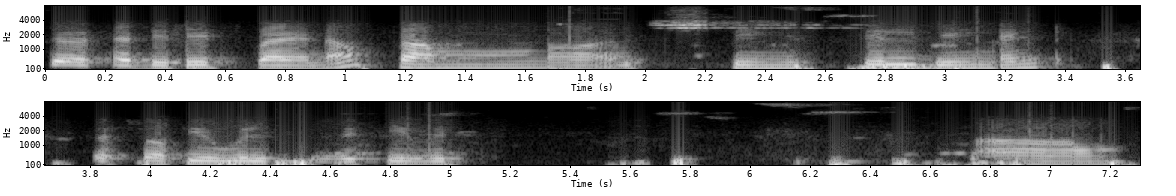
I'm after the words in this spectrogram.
the certificates by now. Some uh, being, still being sent. Rest of you will receive it. Um,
